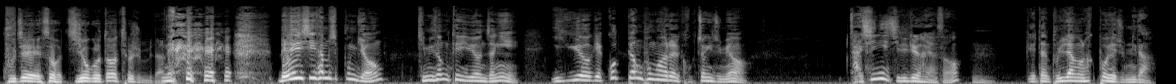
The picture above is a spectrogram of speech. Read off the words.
구제해서 지옥으로 떨어뜨려 줍니다. 네. 4시 30분경 김성태 위원장이 이규혁의 꽃병풍화를 걱정해주며 자신이 질의를 하여서 일단 분량을 확보해 줍니다.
